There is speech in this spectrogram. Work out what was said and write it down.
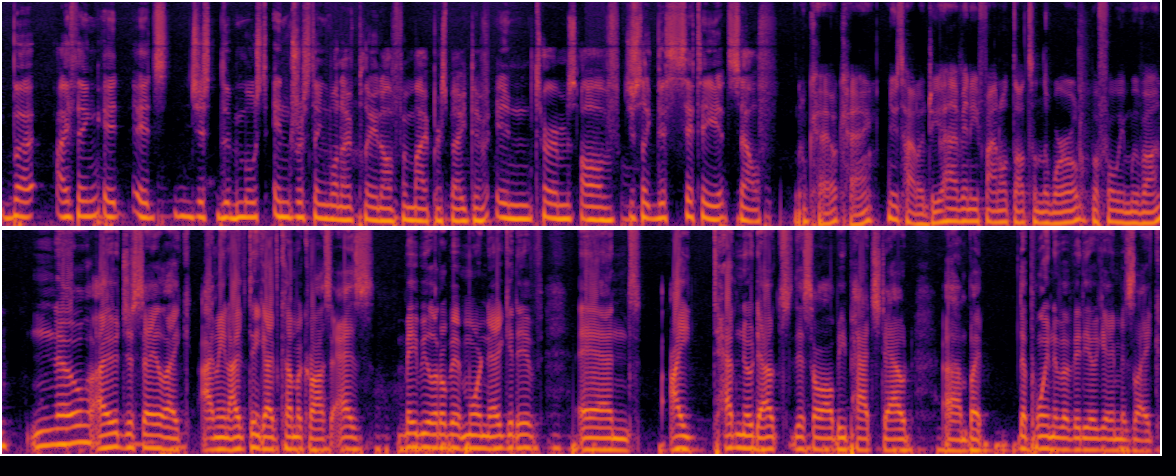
but I think it it's just the most interesting one I've played off from my perspective in terms of just like this city itself. Okay, okay. New Tyler, do you have any final thoughts on the world before we move on? No, I would just say like I mean I think I've come across as maybe a little bit more negative, and I have no doubts this will all be patched out. Um, but the point of a video game is like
